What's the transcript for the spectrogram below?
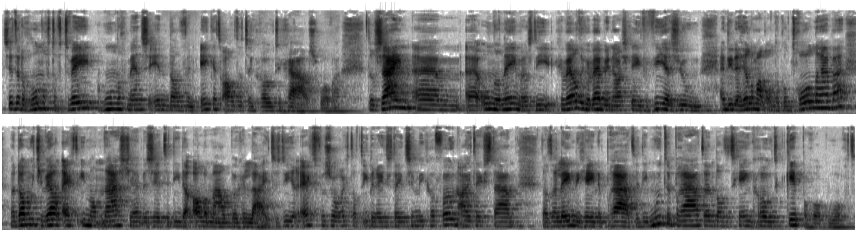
Zitten er 100 of 200 mensen in, dan vind ik het altijd een grote chaos worden. Er zijn um, uh, ondernemers die geweldige webinars geven via Zoom en die er helemaal onder controle hebben. Maar dan moet je wel echt iemand naast je hebben zitten die er allemaal begeleidt. Dus die er echt voor zorgt dat iedereen steeds zijn microfoon uit heeft staan. Dat alleen degene praten die moeten praten en dat het geen groot kippenhok wordt.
